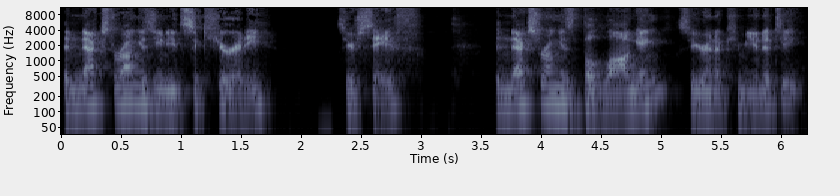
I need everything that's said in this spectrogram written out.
The next rung is you need security, so you're safe. The next rung is belonging, so you're in a community.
